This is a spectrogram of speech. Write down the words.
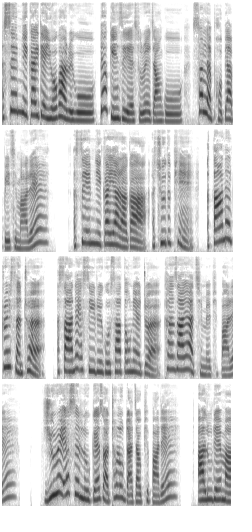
အဆစ်မြစ်ကြိုက်တဲ့ယောဂတွေကိုပျောက်ကင်းစေရဆိုတဲ့အကြောင်းကိုဆက်လက်ဖော်ပြပေးချင်ပါတယ်။ အဆစ်အမြစ်ကြိုက်ရတာကအထူးသဖြင့်အသားနဲ့တွေးဆန်ထွက်အစာနဲ့အဆီတွေကိုစားသုံးတဲ့အတွက်ခံစားရခြင်းပဲဖြစ်ပါတယ်။ uric acid လိုကဲစွာထုတ်လုပ်တာကြောင့်ဖြစ်ပါတယ်။အာလူးထဲမှာ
